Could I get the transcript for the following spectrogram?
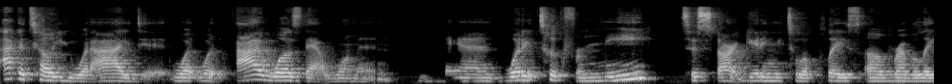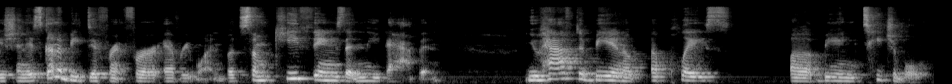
I could tell you what I did, what what I was that woman and what it took for me to start getting me to a place of revelation. It's going to be different for everyone, but some key things that need to happen. You have to be in a, a place uh, being teachable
